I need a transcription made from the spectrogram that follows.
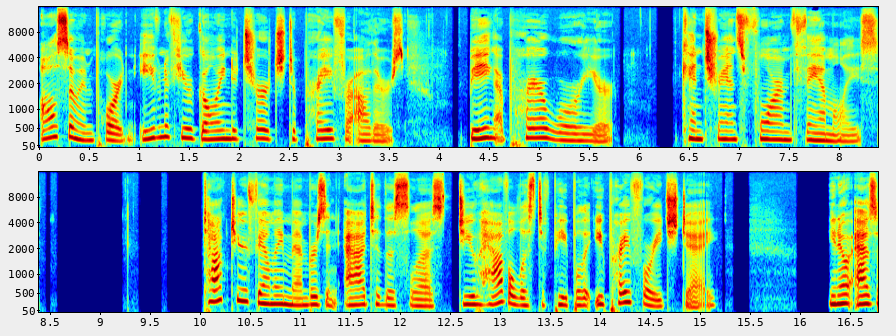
also important, even if you're going to church to pray for others, being a prayer warrior can transform families. Talk to your family members and add to this list. Do you have a list of people that you pray for each day? You know, as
